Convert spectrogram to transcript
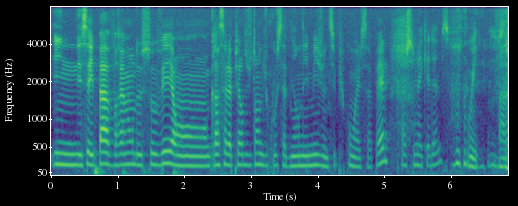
il n'essaye pas vraiment de sauver en... grâce à la pierre du temps, du coup, sa bien-aimée, je ne sais plus comment elle s'appelle. Rachel McAdams. Oui, voilà.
